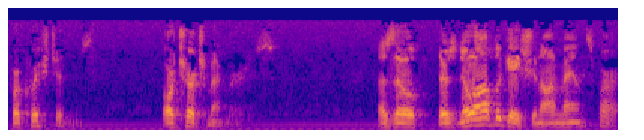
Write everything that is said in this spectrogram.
for Christians or church members. As though there's no obligation on man's part.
